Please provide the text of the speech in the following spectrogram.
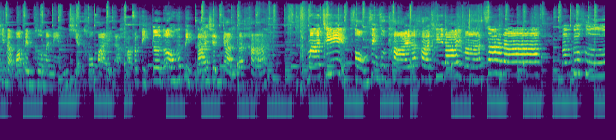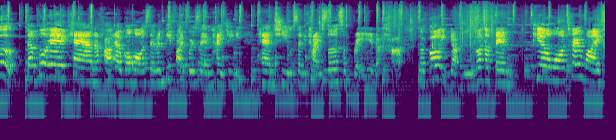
ที่แบบว่าเป็น permanent เขียนเข้าไปนะคะสติกเกอร์ก็เอามาติดได้เช่นกันนะคะ มาที่ 2 สิ่งสุดท้ายนะคะที่ได้มาจ้าดา อลกอฮอล์ 75% Hygienic Hand Shield Sanitizer Spray นะคะ แล้วก็อีกอย่างหนึ่งก็จะเป็น Pure Water Wipes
